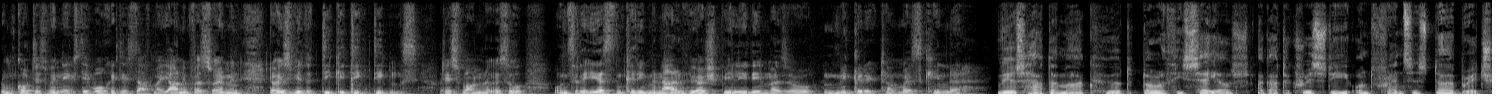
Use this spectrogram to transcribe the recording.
Um Gottes Willen, nächste Woche, das darf man ja nicht versäumen, da ist wieder Dicke Dick Dickens. Das waren also unsere ersten Kriminalhörspiele, die wir so mitgekriegt haben als Kinder. Wer es härter mag, hört Dorothy Sayers, Agatha Christie und Francis Durbridge,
